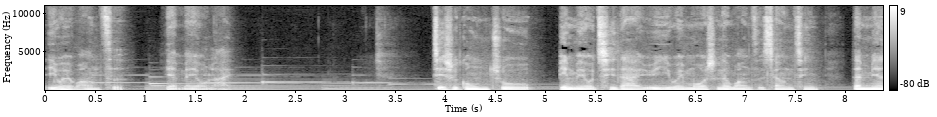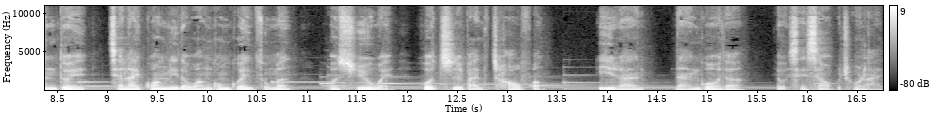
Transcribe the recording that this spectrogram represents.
一位王子也没有来。即使公主并没有期待与一位陌生的王子相亲，但面对前来观礼的王公贵族们，或虚伪或直白的嘲讽，依然难过的有些笑不出来。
